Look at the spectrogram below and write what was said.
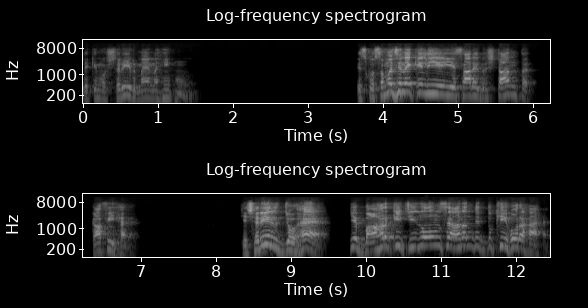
लेकिन वो शरीर मैं नहीं हूँ। इसको समझने के लिए ये सारे दृष्टांत काफ़ी है। कि शरीर जो है ये बाहर की चीज़ों से आनंदित, दुखी हो रहा है।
